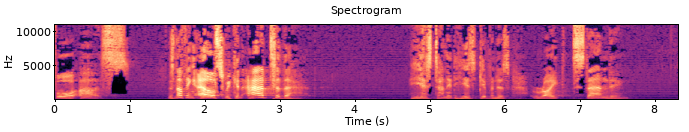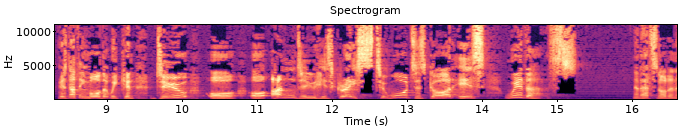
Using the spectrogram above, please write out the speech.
for us. There's nothing else we can add to that. He has done it, He has given us right standing. There's nothing more that we can do or, or undo. His grace towards us, God is with us. Now, that's not an,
